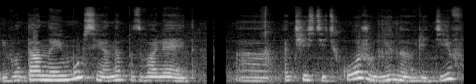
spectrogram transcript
И вот данная эмульсия, она позволяет э, очистить кожу, не навредив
